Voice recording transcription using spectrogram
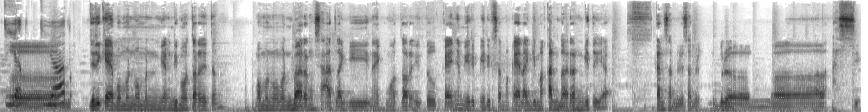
Ciat, em, jadi kayak momen-momen yang di motor itu momen-momen bareng saat lagi naik motor itu kayaknya mirip-mirip sama kayak lagi makan bareng gitu ya kan sambil-sambil ngobrol asik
